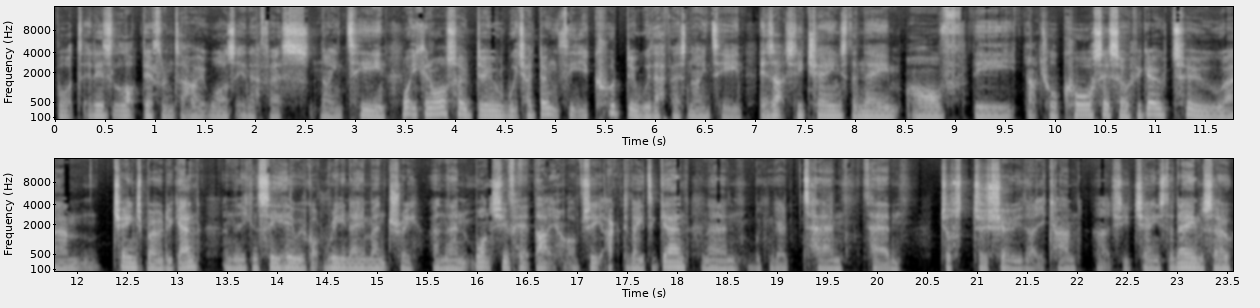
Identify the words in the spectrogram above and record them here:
but it is a lot different to how it was in FS19. What you can also do, which I don't think you could do with FS19, is actually change the name of the actual courses. So if we go to um, change mode again, and then you can see here we've got rename entry. And then once you've hit that, obviously activate again, and then we can go 10, 10, just to show you that you can actually change the name. So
